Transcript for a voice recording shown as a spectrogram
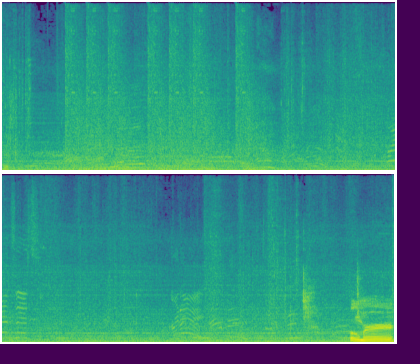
this Boomer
